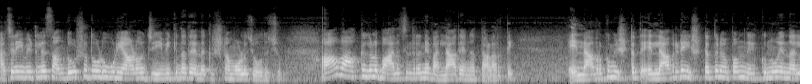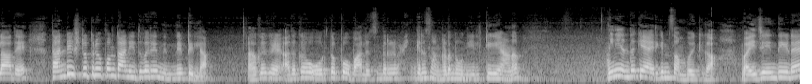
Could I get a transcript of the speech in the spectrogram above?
അച്ഛൻ ഈ വീട്ടിൽ സന്തോഷത്തോടു കൂടിയാണോ ജീവിക്കുന്നത്? എന്ന് കൃഷ്ണമോൾ ചോദിച്ചു. ആ വാക്കുകൾ ബാലചന്ദ്രനെ വല്ലാതെ അങ്ങ് തളർത്തി. എല്ലാവർക്കും ഇഷ്ട എല്ലാവരുടെ ഇഷ്ടത്തിനൊപ്പം നിൽക്കുന്നു എന്നല്ലാതെ തന്റെ ഇഷ്ടത്തിനൊപ്പം താൻ ഇതുവരെ നിന്നിട്ടില്ല. അതൊക്കെ അതൊക്കെ ഓർത്തപ്പോൾ ബാലചന്ദ്രന് ഭയങ്കര സങ്കടം തോന്നിയിരിക്കുകയാണ്. ഇനി എന്തൊക്കെയായിരിക്കും സംഭവിക്കുക? വൈജയന്തിയുടെ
